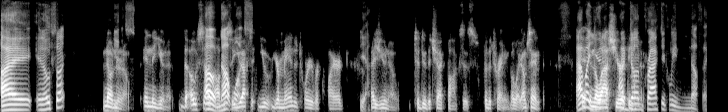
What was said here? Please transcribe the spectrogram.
I in OSUT, No, no, no. In the unit, the OSUT. Oh, not obviously, You have once. to. You you're mandatory required. Yeah. As you know, to do the check boxes for the training. But like I'm saying, At my in the unit, last year I've done unit. practically nothing.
